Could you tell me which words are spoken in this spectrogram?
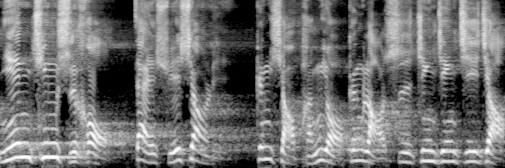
年轻时候在学校里跟小朋友、跟老师斤斤计较，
